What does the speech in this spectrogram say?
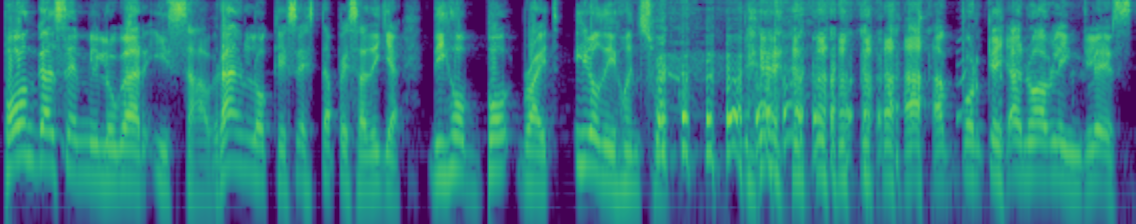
Pónganse en mi lugar y sabrán lo que es esta pesadilla, dijo Boatwright y lo dijo en sueco. Porque ya no habla inglés,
